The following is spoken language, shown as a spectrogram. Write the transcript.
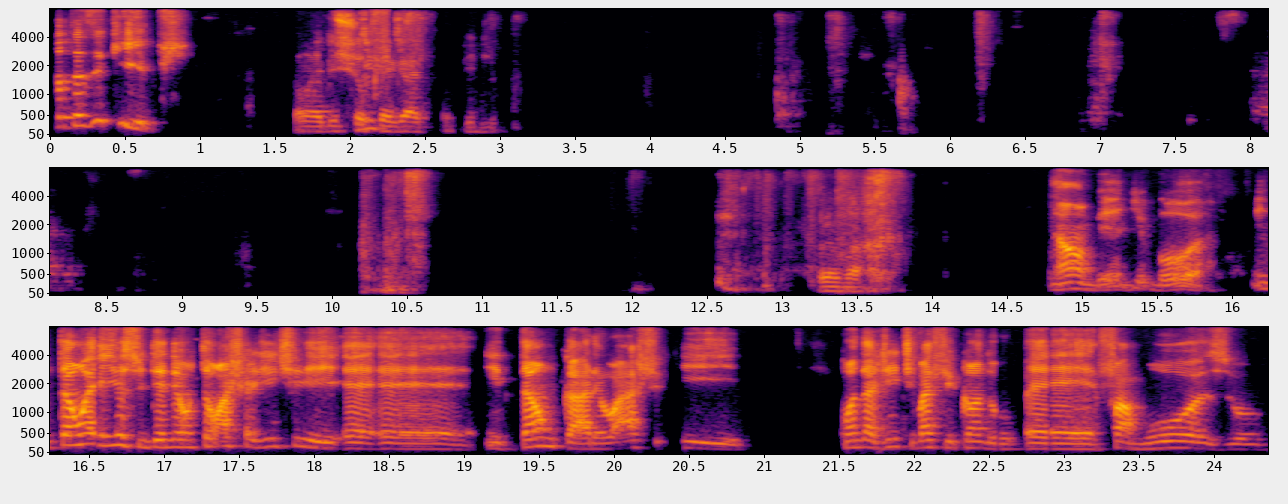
todas as equipes. Então, deixa eu pegar aqui Foi mal. Não, de boa. Então é isso, entendeu? Então acho que a gente. É, é... Então, cara, eu acho que quando a gente vai ficando é, famoso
